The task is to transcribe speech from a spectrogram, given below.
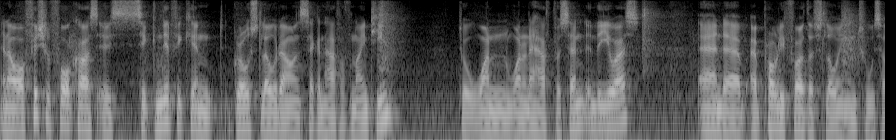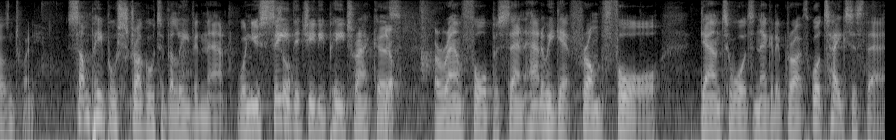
and our official forecast is significant growth slowdown in second half of 19 to one one and a half percent in the U.S. and uh, probably further slowing in 2020. Some people struggle to believe in that. When you see sure. the GDP trackers yep. around 4%, how do we get from 4 down towards negative growth? What takes us there?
